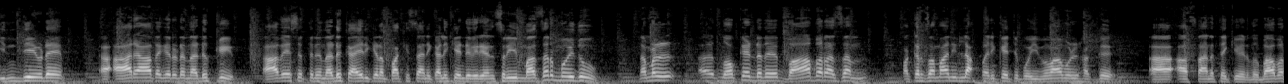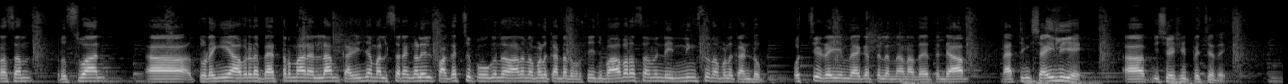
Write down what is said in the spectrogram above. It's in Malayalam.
ഇന്ത്യയുടെ ആരാധകരുടെ നടുക്ക് ആവേശത്തിന് നടുക്കായിരിക്കണം പാകിസ്ഥാന് കളിക്കേണ്ടി വരികയാണ്. ശ്രീ മസർ മൊയ്തു നമ്മൾ നോക്കേണ്ടത് ബാബർ അസം ഫക്കർ സമാൻ ഇല്ല പരിക്കേറ്റ് പോയി. ഇമാമുൽ ഹക്ക് ആ, സ്ഥാനത്തേക്ക് വരുന്നു. ബാബർ അസം റിസ്വാൻ തുടങ്ങിയ അവരുടെ ബാറ്റർമാരെല്ലാം കഴിഞ്ഞ മത്സരങ്ങളിൽ പകച്ചു പോകുന്നതാണ് നമ്മൾ കണ്ടത്. പ്രത്യേകിച്ച് ബാബർ അസമിന്റെ ഇന്നിങ്സ് നമ്മൾ കണ്ടു. ഒച്ചിഴയും വേഗത്തിൽ എന്നാണ് അദ്ദേഹത്തിന്റെ ആ ബാറ്റിംഗ് ശൈലിയെ വിശേഷിപ്പിച്ചത്.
